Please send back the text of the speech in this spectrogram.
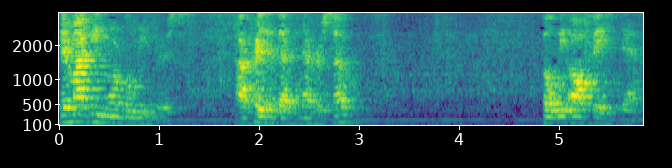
there might be more believers. I pray that that's never so. But we all face death.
